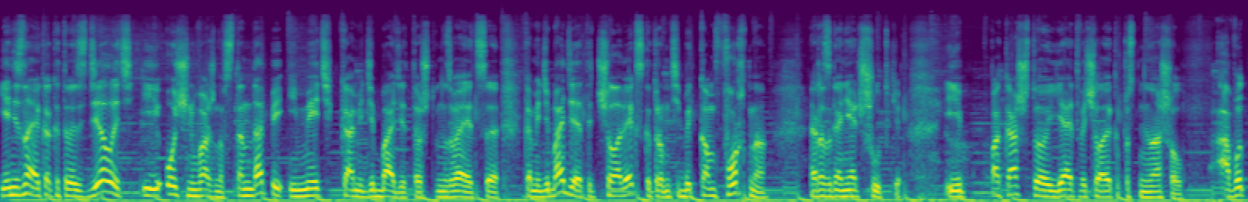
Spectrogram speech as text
Я не знаю, как это сделать, и очень важно в стендапе иметь buddy, то, что называется buddy, это человек, с которым тебе комфортно разгонять шутки. И пока что я этого человека просто не нашел. А вот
